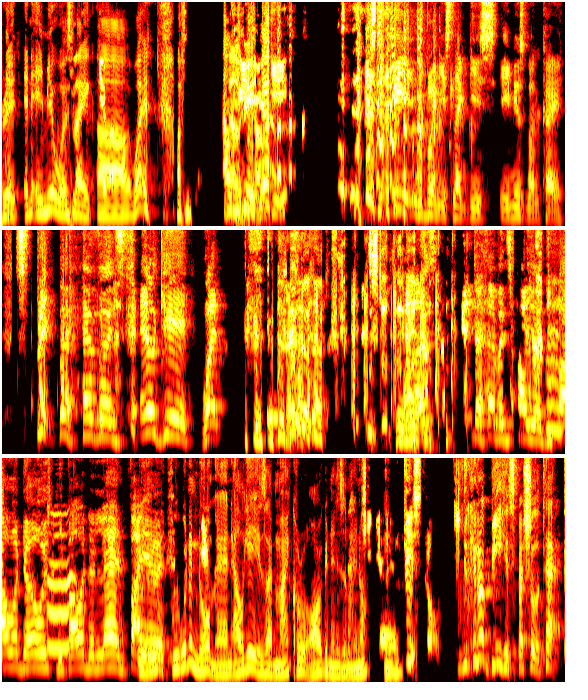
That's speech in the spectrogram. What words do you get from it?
red, and Emil was like uh what? I forgot. Okay, Yeah. okay. Basically, Ruebben is like this. Emil's Bankai. Split the heavens. Elgay. What? Emil, Split the heavens fire. Devour the ocean. Devour the land we, fire. we wouldn't know, man. Algae is a microorganism, you know. Too strong. You cannot beat his special attack.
